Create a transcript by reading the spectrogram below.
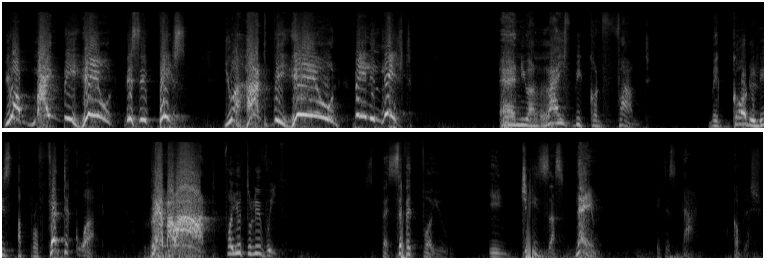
Your mind be healed, receive peace. Your heart be healed, be released and your life be confirmed. May God release a prophetic word, rhema word for you to live with, specific for you. In Jesus' name, it is done. God bless you.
